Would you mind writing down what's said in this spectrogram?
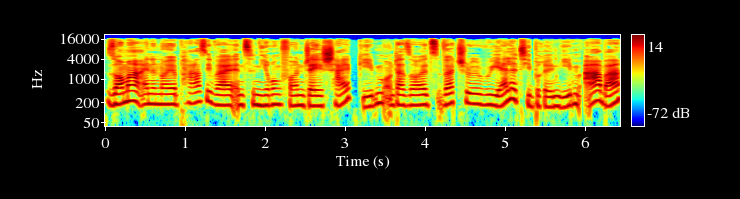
Sommer eine neue Parsival-Inszenierung von Jay Scheib geben und da soll es Virtual Reality Brillen geben, aber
